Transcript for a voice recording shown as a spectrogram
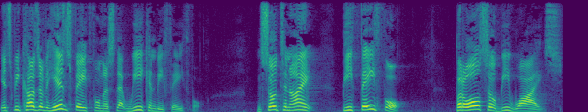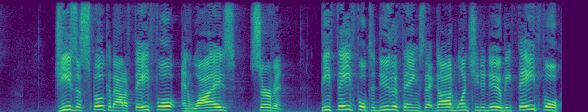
it's because of his faithfulness that we can be faithful. And so tonight, be faithful but also be wise. Jesus spoke about a faithful and wise servant. Be faithful to do the things that God wants you to do. Be faithful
